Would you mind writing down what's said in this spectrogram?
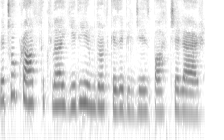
Ve çok rahatlıkla 7-24 gezebileceğiniz bahçeler,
